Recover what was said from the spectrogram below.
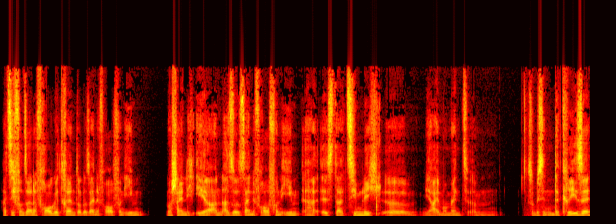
hat sich von seiner Frau getrennt oder seine Frau von ihm wahrscheinlich eher an, also seine Frau von ihm ist da ziemlich, äh, ja, im Moment ähm, so ein bisschen in der Krise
